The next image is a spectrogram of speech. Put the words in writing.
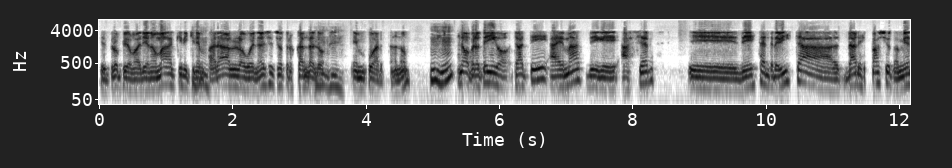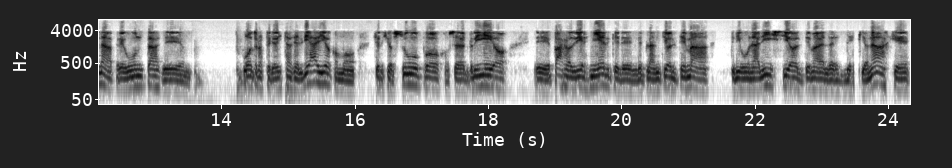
el propio Mariano Macri, quieren pararlo, bueno, ese es otro escándalo en puerta, ¿no? No, pero te digo, traté además de hacer eh, de esta entrevista, dar espacio también a preguntas de otros periodistas del diario, como Sergio Supo, José del Río, eh, Paz Rodríguez Miel, que le, planteó el tema tribunalicio, el tema del, espionaje,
